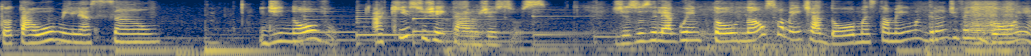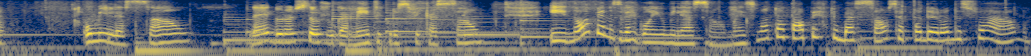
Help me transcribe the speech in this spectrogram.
total humilhação? E de novo, aqui sujeitaram Jesus. Jesus ele aguentou não somente a dor, mas também uma grande vergonha, humilhação, né, durante seu julgamento e crucificação. E não apenas vergonha e humilhação, mas uma total perturbação se apoderou da sua alma.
